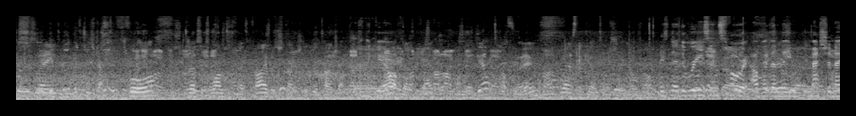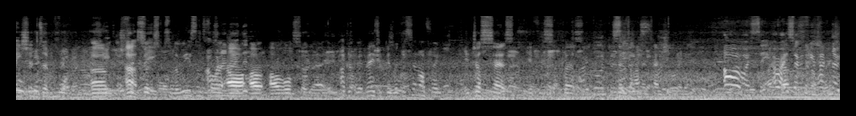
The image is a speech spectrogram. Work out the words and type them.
explained in Leviticus chapter 4, verses 1 to 35, which is actually the entire chapter. And the guilt? And the guilt offering, where's the guilt offering? Is there the reasons for it other than the machinations of what Um, should ah, so, be? so the reasons for it are, are, are also there. Okay. Basically, with the sin offering, it just says if the person sins it unintentionally. Oh, I see. All right. So if you have no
